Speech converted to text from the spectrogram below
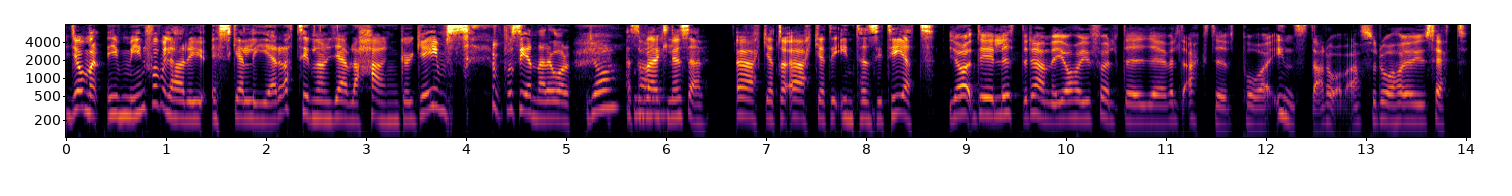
Ja men i min familj har det ju eskalerat till någon jävla hunger games på senare år. Ja, Alltså men- verkligen så här ökat och ökat i intensitet. Ja, det är lite den. Jag har ju följt dig eh, väldigt aktivt på Insta då va. Så då har jag ju sett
